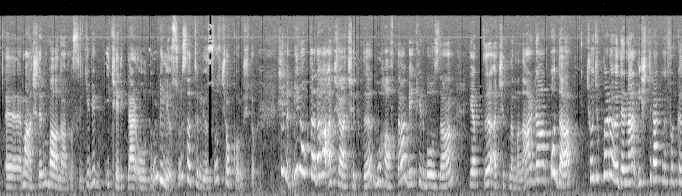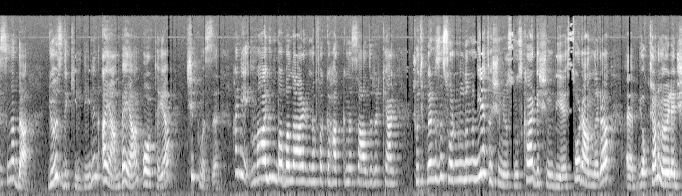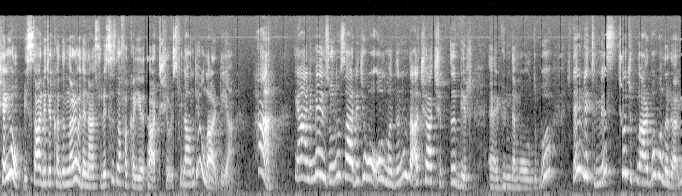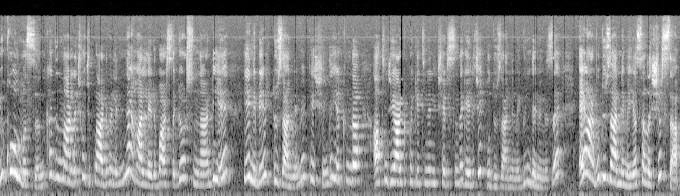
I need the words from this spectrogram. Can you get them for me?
maaşların bağlanması gibi içerikler olduğunu biliyorsunuz, hatırlıyorsunuz, çok konuştuk. Şimdi bir nokta daha açığa çıktı bu hafta Bekir Bozdağ'ın yaptığı açıklamalardan. O da çocuklara ödenen iştirak nafakasına da göz dikildiğinin ayan beyan ortaya çıkması. Hani malum babalar nafaka hakkına saldırırken çocuklarınızın sorumluluğunu niye taşımıyorsunuz kardeşim diye soranlara e, yok canım öyle bir şey yok biz sadece kadınlara ödenen süresiz nafakayı tartışıyoruz filan diyorlardı ya. Ha yani mevzunun sadece o olmadığının da açığa çıktığı bir e, gündem oldu bu. Devletimiz çocuklar babalara yük olmasın, kadınlarla çocuklarda böyle ne halleri varsa görsünler diye yeni bir düzenleme peşinde. Yakında 6. yargı paketinin içerisinde gelecek bu düzenleme gündemimize. Eğer bu düzenleme yasalaşırsa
